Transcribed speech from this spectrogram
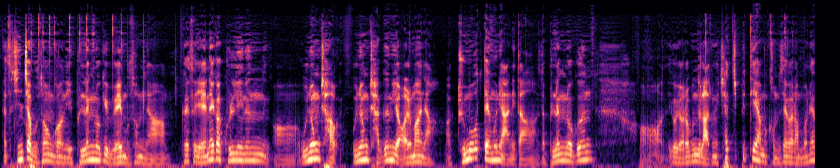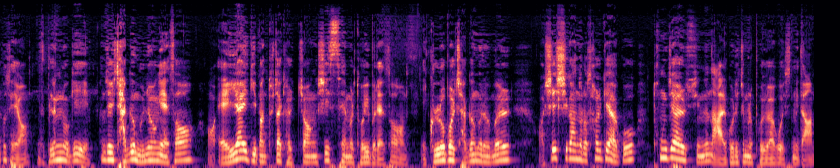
그래서 진짜 무서운 건 이 블랙록이 왜 무섭냐. 그래서 얘네가 굴리는 어, 운용 자 운용 자금이 얼마냐. 아, 규모 때문이 아니다. 블랙록은 어, 이거 여러분들 나중에 챗GPT에 한번 검색을 한번 해보세요. 블랙록이 현재 이 자금 운용에서 어, AI 기반 투자 결정 시스템을 도입을 해서 이 글로벌 자금 흐름을 어, 실시간으로 설계하고 통제할 수 있는 알고리즘을 보유하고 있습니다.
